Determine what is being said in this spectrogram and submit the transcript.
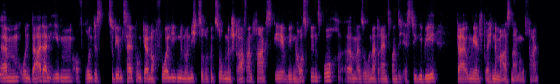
ähm, und da dann eben aufgrund des zu dem Zeitpunkt ja noch vorliegenden und nicht zurückgezogenen Strafantrags wegen Hausfriedensbruch, ähm, also 123 StGB, da irgendwie entsprechende Maßnahmen gefahren.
